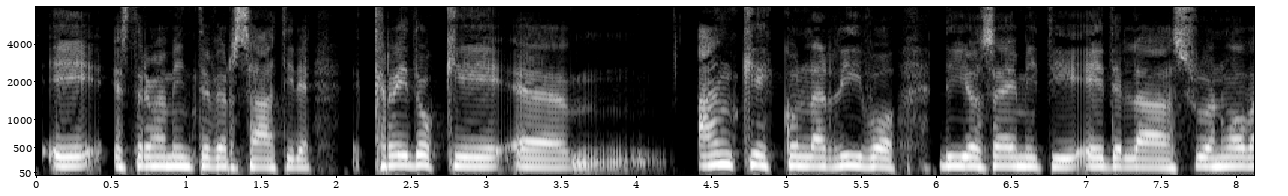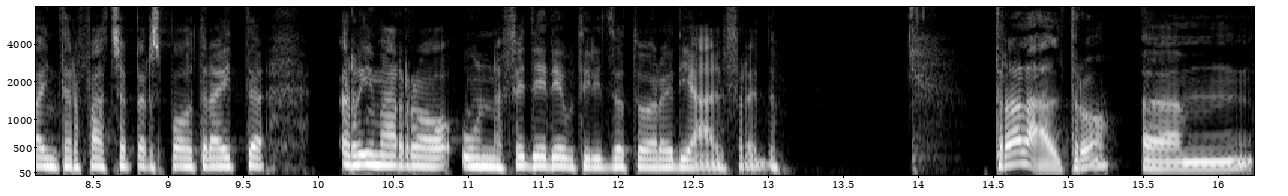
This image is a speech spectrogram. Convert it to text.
e estremamente versatile credo che ehm, anche con l'arrivo di Yosemite e della sua nuova interfaccia per Spotlight rimarrò un fedele utilizzatore di Alfred tra l'altro, um,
